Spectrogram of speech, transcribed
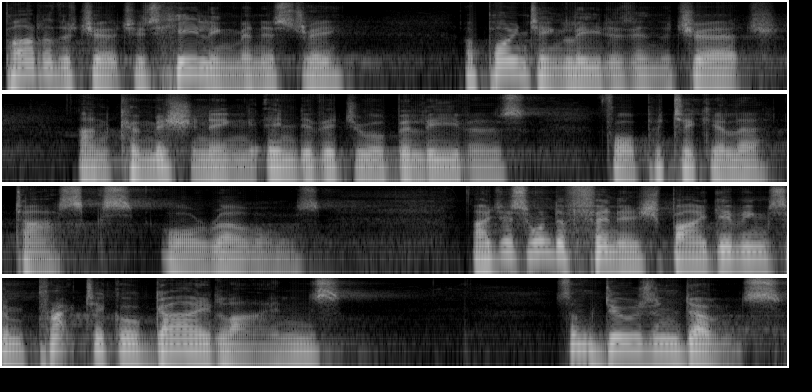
part of the church's healing ministry, appointing leaders in the church, and commissioning individual believers for particular tasks or roles. I just want to finish by giving some practical guidelines, some do's and don'ts,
